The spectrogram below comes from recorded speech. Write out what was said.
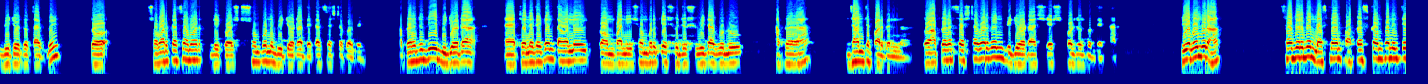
ভিডিওতে থাকবে। তো সবার কাছে আমার রিকোয়েস্ট সম্পূর্ণ ভিডিওটা দেখার চেষ্টা করবেন। আপনারা যদি ভিডিওটা টেনে দেখেন, তাহলে কোম্পানি সম্পর্কে সুযোগ সুবিধাগুলো আপনারা জানতে পারবেন না। তো আপনারা চেষ্টা করবেন ভিডিওটা শেষ পর্যন্ত দেখার। প্রিয় বন্ধুরা সৌদি আরবের ন্যাশনাল পার্টনার্স কোম্পানিতে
